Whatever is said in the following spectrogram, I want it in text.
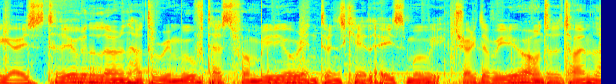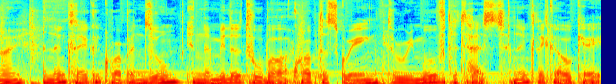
guys, today we're gonna learn how to remove text from video in TunesKit AceMovi. Drag the video onto the timeline and then click crop and zoom in the middle toolbar. Crop the screen to remove the text and then click OK.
